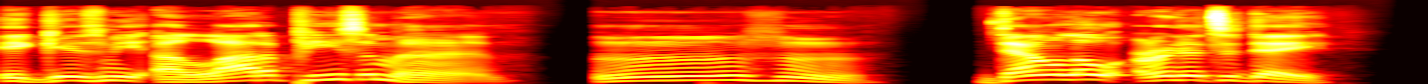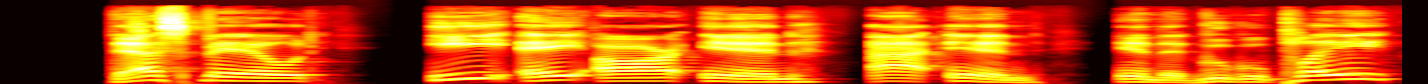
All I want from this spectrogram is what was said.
It gives me a lot of peace of mind. Mm hmm. Download Earnin today. That's spelled E A R N I N in the Google Play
